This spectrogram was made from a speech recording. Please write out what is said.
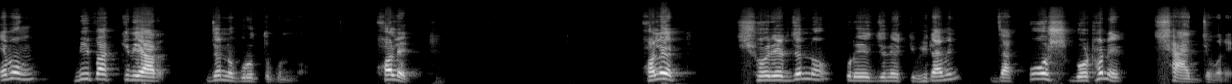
এবং বিপাক ক্রিয়ার জন্য গুরুত্বপূর্ণ। ফলেট। ফলেট শরীরের জন্য প্রয়োজনীয় একটি ভিটামিন, যা কোষ গঠনের সাহায্য করে।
